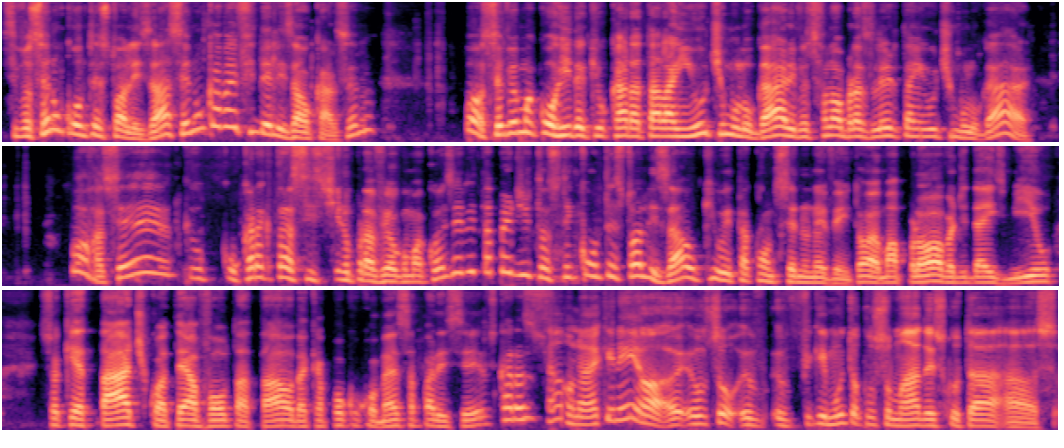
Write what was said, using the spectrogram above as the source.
se você não contextualizar, você nunca vai fidelizar o cara. Você não... Pô, você vê uma corrida que o cara tá lá em último lugar e você fala, "Ó, o brasileiro tá em último lugar. Porra, você, o, o cara que tá assistindo para ver alguma coisa, ele tá perdido. Então você tem que contextualizar o que está acontecendo no evento. Ó, é uma prova de 10 mil, isso aqui é tático até a volta tal, daqui a pouco começa a aparecer. Os caras. Não, não é que nem, ó, eu sou, eu, eu fiquei muito acostumado a escutar as,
